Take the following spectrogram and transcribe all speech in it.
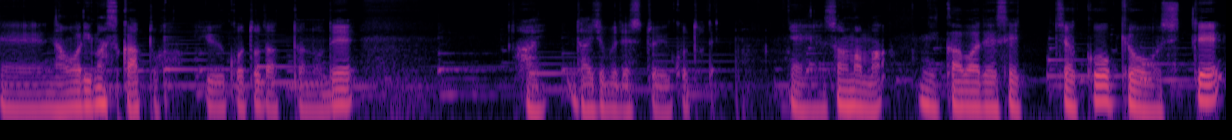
えー、治りますか？ということだったのではい大丈夫ですということでえー、そのまま2革で接着を強して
